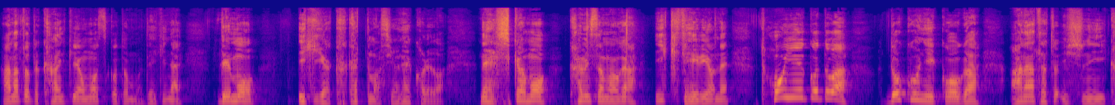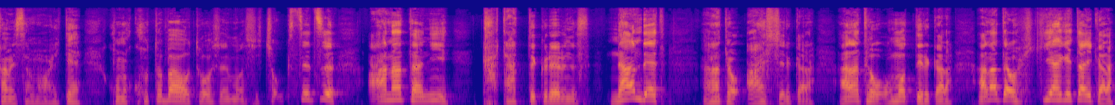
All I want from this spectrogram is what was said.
あなたと関係を持つこともできない。でも、息がかかってますよね、これは。ね、しかも神様が生きているよね。ということは、どこに行こうがあなたと一緒に神様はいてこの言葉を通してもし直接あなたに語ってくれるんですなんで？あなたを愛してるからあなたを思ってるからあなたを引き上げたいから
